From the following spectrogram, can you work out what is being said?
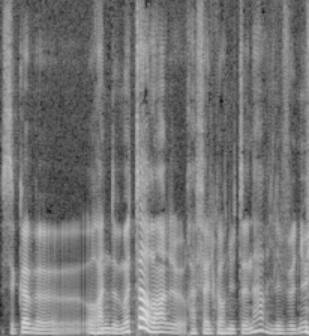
C'est comme euh, Oran de Motor, hein, le Raphaël Cornutenard, il est venu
